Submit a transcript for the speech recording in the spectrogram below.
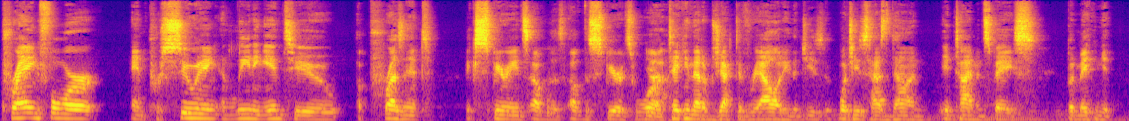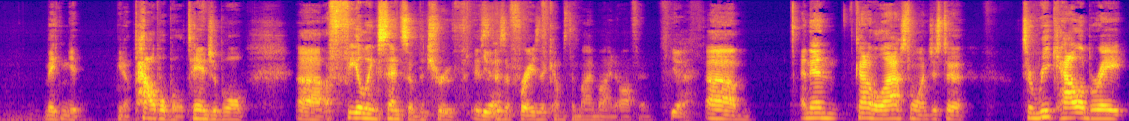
praying for and pursuing and leaning into a present experience of the of the Spirit's work, Yeah. taking that objective reality that Jesus, what Jesus has done in time and space, but making it making it you know palpable, tangible, uh, a feeling sense of the truth is, Yeah. is a phrase that comes to my mind often. Yeah. Um, and then kind of the last one, just to to recalibrate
